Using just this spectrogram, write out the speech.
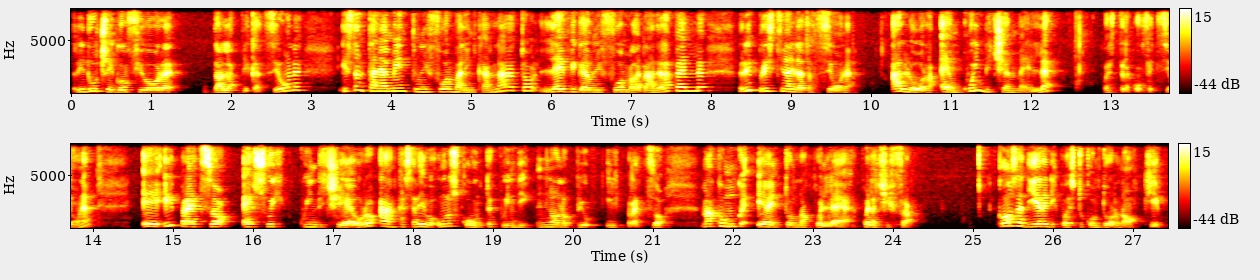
riduce il gonfiore dall'applicazione istantaneamente uniforma l'incarnato, leviga e uniforma la grana della pelle, ripristina l'idratazione. Allora, è un 15 ml, questa è la confezione, e il prezzo è sui 15 euro, anche se avevo uno sconto e quindi non ho più il prezzo, ma comunque era intorno a quelle, quella cifra. Cosa dire di questo contorno occhi?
